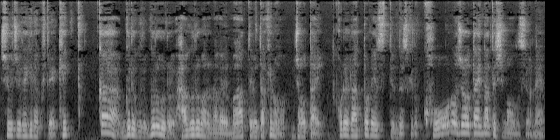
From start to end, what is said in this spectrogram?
集中できなくて、結果、ぐるぐるぐるぐる歯車の中で回ってるだけの状態。これラットレースって言うんですけど、この状態になってしまうんですよね。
